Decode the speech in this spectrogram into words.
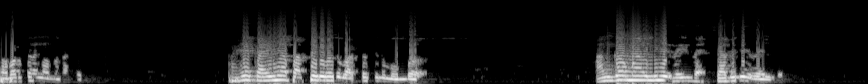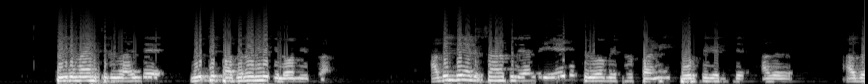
പ്രവർത്തനങ്ങൾ നടക്കുന്നു. പക്ഷേ കഴിഞ്ഞ പത്തിരുപത് വർഷത്തിന് മുമ്പ് അങ്കമാലി റെയിൽവേ ശബരി റെയിൽവേ തീരുമാനിച്ചിരുന്നത് അതിന്റെ നൂറ്റി പതിനൊന്ന് കിലോമീറ്റർ അതിന്റെ അടിസ്ഥാനത്തിൽ ഏതാണ്ട് ഏഴ് കിലോമീറ്റർ പണി പൂർത്തീകരിച്ച് അത് അത്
